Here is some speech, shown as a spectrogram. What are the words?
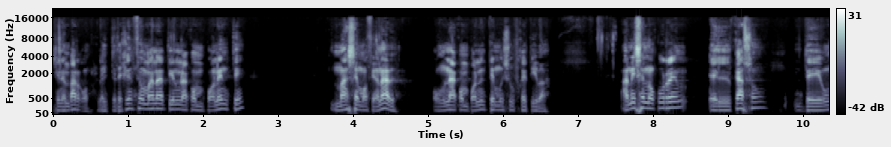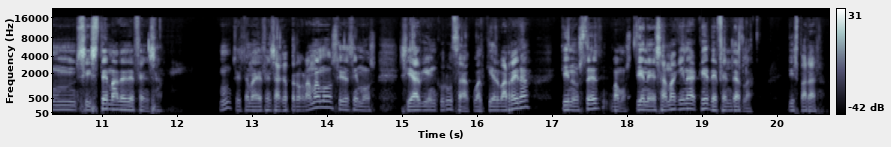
Sin embargo, la inteligencia humana tiene una componente más emocional o una componente muy subjetiva. A mí se me ocurre el caso de un sistema de defensa. Un sistema de defensa que programamos y decimos, si alguien cruza cualquier barrera, tiene usted, vamos, tiene esa máquina que defenderla, disparar.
